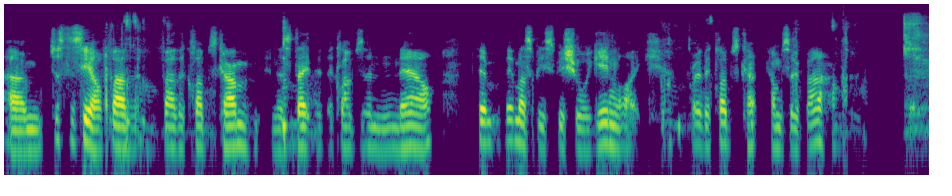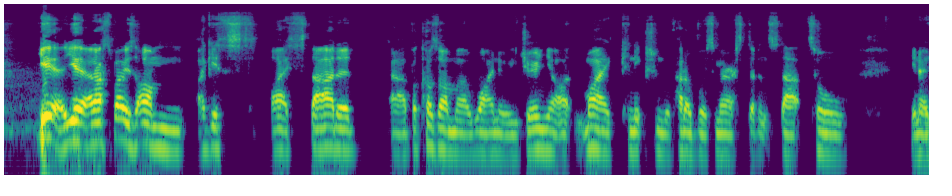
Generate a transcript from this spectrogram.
Um, just to see how far the, far the club's come in the state that the club's in now, that, that must be special again. Like, bro, the club's come so far. Yeah, yeah, and I suppose um, I guess I started uh, because I'm a Wainui junior, my connection with Hutt Old Boys Marist didn't start till you know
